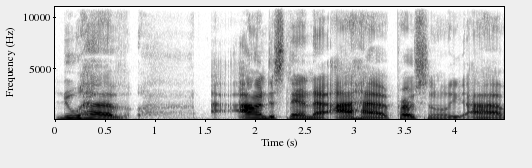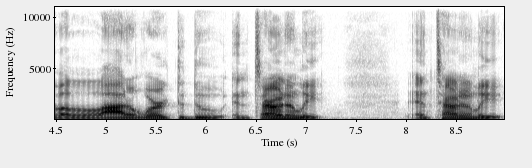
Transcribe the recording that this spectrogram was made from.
you have I understand that I have personally I have a lot of work to do internally. Internally.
